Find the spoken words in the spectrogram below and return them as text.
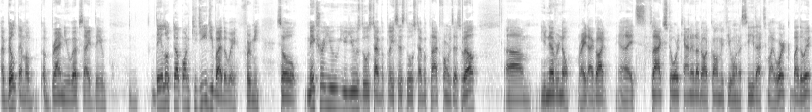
I built them a, a brand new website. They they looked up on Kijiji, by the way, for me. So make sure you you use those type of places, those type of platforms as well. Um, you never know, right? I got uh, it's flagstorecanada.com if you want to see. That's my work, by the way.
